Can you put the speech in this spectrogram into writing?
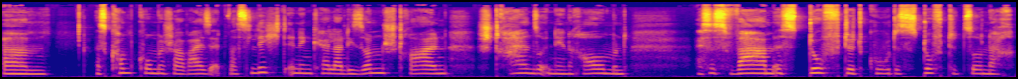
Ähm, es kommt komischerweise etwas Licht in den Keller, die Sonnenstrahlen strahlen so in den Raum und es ist warm, es duftet gut, es duftet so nach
